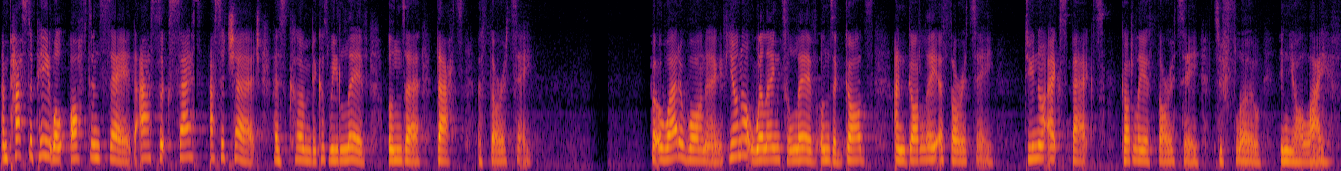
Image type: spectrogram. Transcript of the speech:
And Pastor Pete will often say that our success as a church has come because we live under that authority. But a word of warning if you're not willing to live under God's and godly authority, do not expect godly authority to flow in your life.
